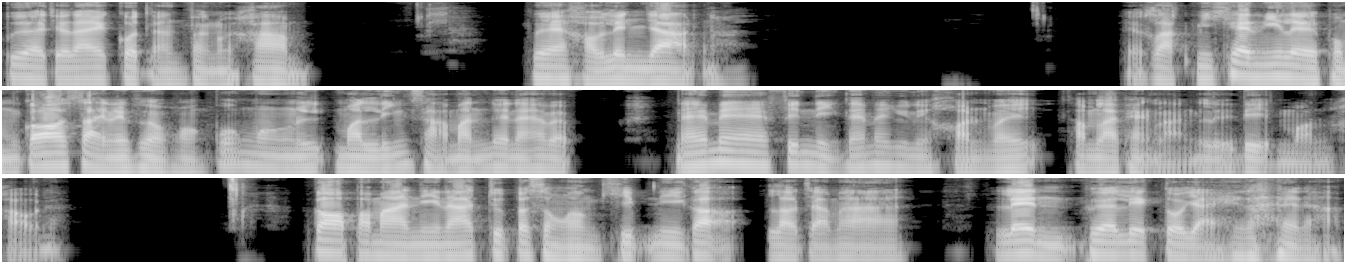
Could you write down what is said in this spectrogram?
เพื่อจะได้กดดันฝั่งตรงข้าม เพื่อให้เขาเล่นยากนะหลักๆมีแค่นี้เลยผมก็ใส่ในส่วนของพวกมอนมอนลิงสามัญด้วยนะแบบ ได้แม่ฟินิกได้แม่ยูนิคอนไว้ทำลายแผงหลังหรือเดดมอนเขานะก็ประมาณนี้นะ จุดประสงค์ของคลิปนี้ก็เราจะมาเล่นเพื่อเรียกตัวใหญ่ให้ได้นะครับ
